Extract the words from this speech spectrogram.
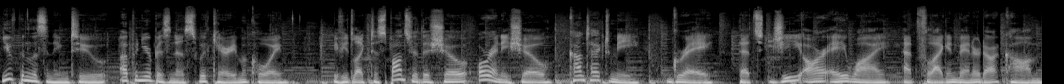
You've been listening to Up in Your Business with Kerry McCoy. If you'd like to sponsor this show or any show, contact me, Gray, that's G R A Y, at flagandbanner.com.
